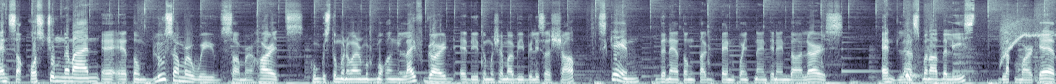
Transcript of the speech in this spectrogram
And sa costume naman, eh etong Blue Summer Wave Summer Hearts. Kung gusto mo naman magmukhang lifeguard, eh dito mo siya mabibili sa shop, skin, then etong tag $10.99. And last but not the least, Black Market.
